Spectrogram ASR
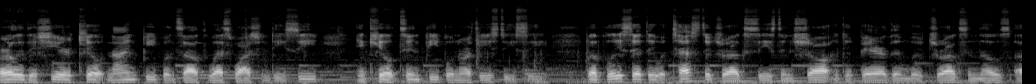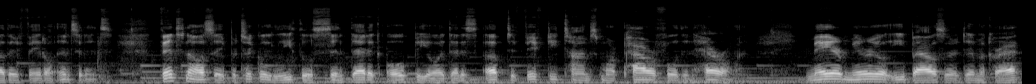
early this year killed nine people in southwest Washington, D.C., and killed 10 people in northeast D.C. But police said they would test the drugs seized in Shaw and compare them with drugs in those other fatal incidents. Fentanyl is a particularly lethal synthetic opioid that is up to 50 times more powerful than heroin. Mayor Muriel E. Bowser, a Democrat,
